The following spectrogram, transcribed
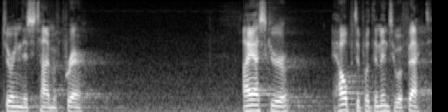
during this time of prayer. I ask your help to put them into effect.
